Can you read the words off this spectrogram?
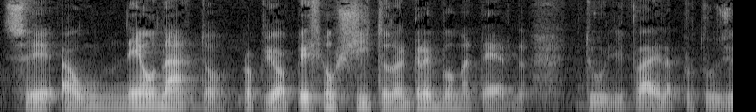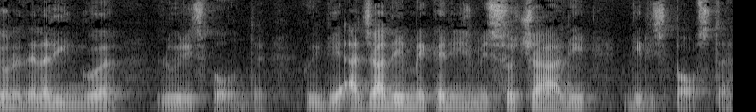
se a un neonato, proprio appena uscito dal grembo materno, tu gli fai la protrusione della lingua, lui risponde, quindi ha già dei meccanismi sociali di risposta,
